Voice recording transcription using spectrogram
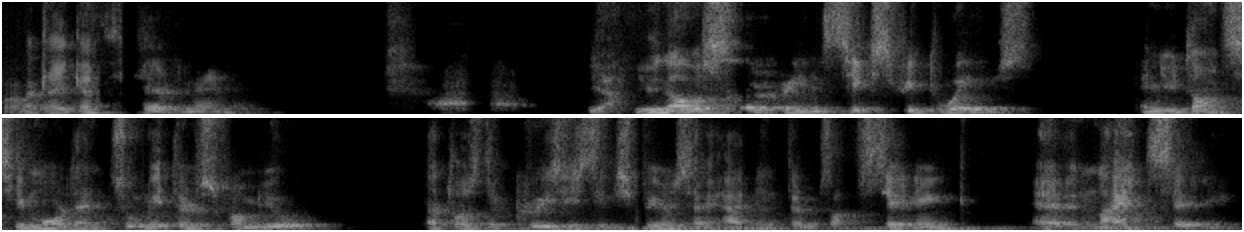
Wow. But I got scared, man. Yeah. You know, surfing six feet waves and you don't see more than two meters from you. That was the craziest experience I had in terms of sailing, uh, night sailing.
